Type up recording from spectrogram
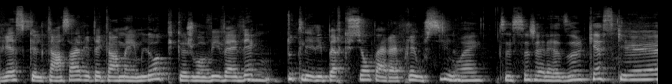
reste que le cancer était quand même là, puis que je vais vivre avec toutes les répercussions par après aussi. Oui, c'est ça, j'allais dire. Qu'est-ce que.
